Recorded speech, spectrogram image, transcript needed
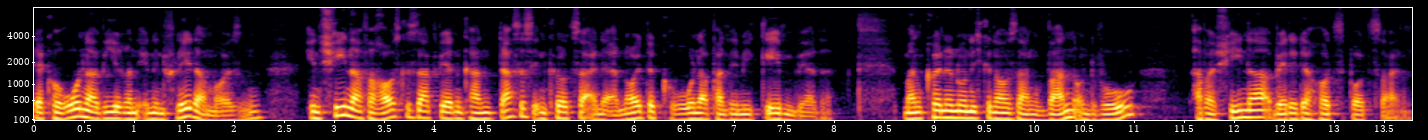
der Coronaviren in den Fledermäusen in China vorausgesagt werden kann, dass es in Kürze eine erneute Corona-Pandemie geben werde. Man könne nur nicht genau sagen, wann und wo, aber China werde der Hotspot sein.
